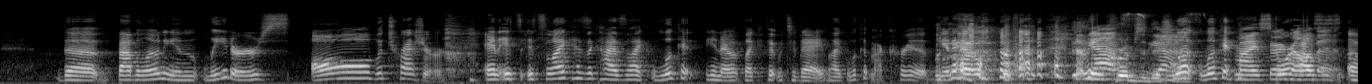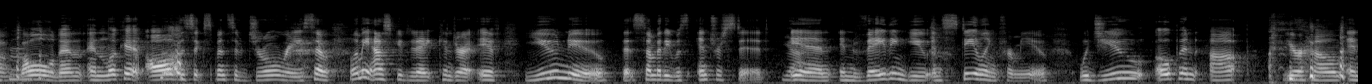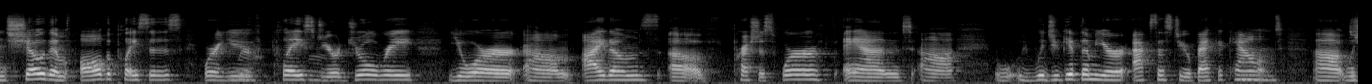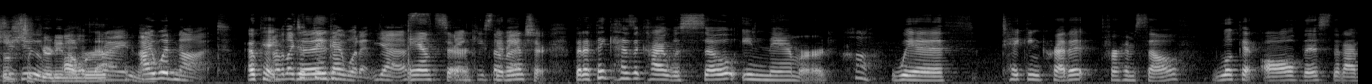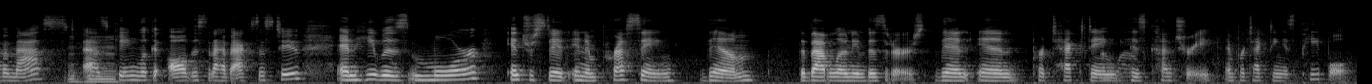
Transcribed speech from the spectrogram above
the Babylonian leaders all the treasure. And it's it's like Hezekiah's like, look at, you know, like if it were today, like look at my crib, you know. I mean, Yes, Cribs edition. yes. look look at my storehouses of mm-hmm. gold and and look at all this expensive jewelry so let me ask you today kendra if you knew that somebody was interested Yeah. in invading you and stealing from you would you open up your home and show them all the places where you've placed your jewelry your um, items of precious worth and uh, w- would you give them your access to your bank account uh, would Social you do security all of number. that? Right. you know. I would not. Okay, I would like to think I wouldn't. Yes. answer. Thank you so Good much. answer. But I think Hezekiah was so enamored Huh. with taking credit for himself. Look at all this that I've amassed as mm-hmm. king. Look at all this that I have access to. And he was more interested in impressing them, the Babylonian visitors, than in protecting oh, wow. his country and protecting his people.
